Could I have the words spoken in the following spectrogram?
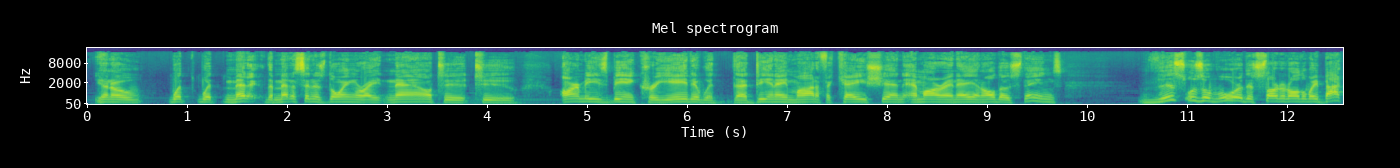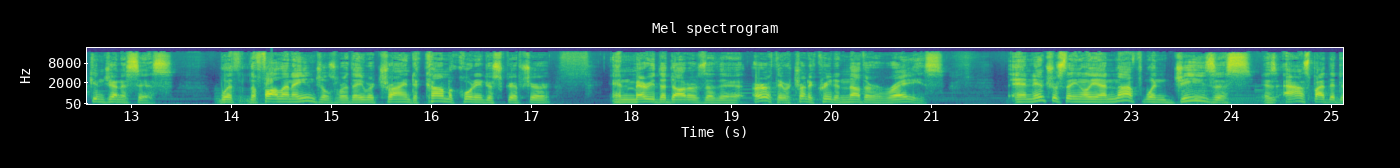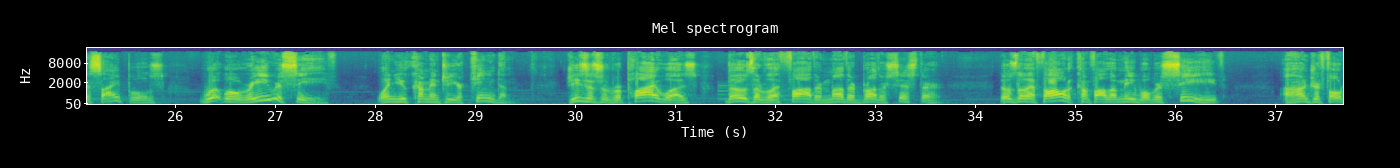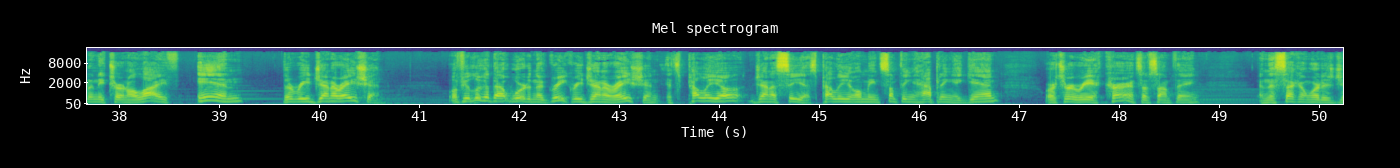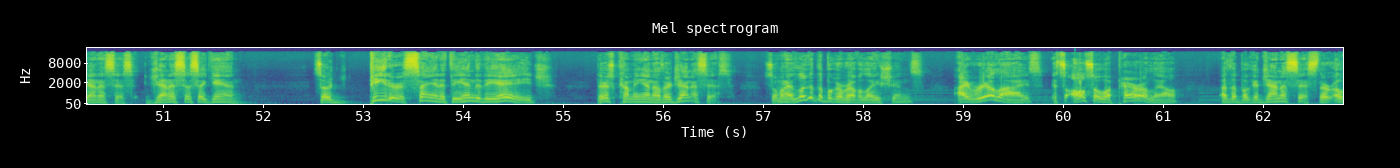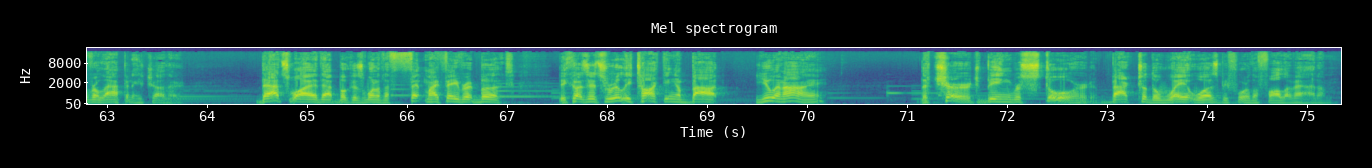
you know, what what med- the medicine is doing right now to to armies being created with the DNA modification, mRNA, and all those things. This was a war that started all the way back in Genesis with the fallen angels, where they were trying to come, according to scripture, and marry the daughters of the earth. They were trying to create another race. And interestingly enough, when Jesus is asked by the disciples, What will we receive when you come into your kingdom? Jesus' reply was, Those that have left father, mother, brother, sister, those that left all to come follow me will receive a hundredfold in eternal life in the regeneration. Well, if you look at that word in the Greek, regeneration, it's paleogenesis. Paleo means something happening again, or it's a reoccurrence of something. And the second word is Genesis. Genesis again. So Peter is saying at the end of the age, there's coming another Genesis. So when I look at the book of Revelations, I realize it's also a parallel of the book of Genesis. They're overlapping each other. That's why that book is one of the, my favorite books, because it's really talking about you and I the church being restored back to the way it was before the fall of Adam.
